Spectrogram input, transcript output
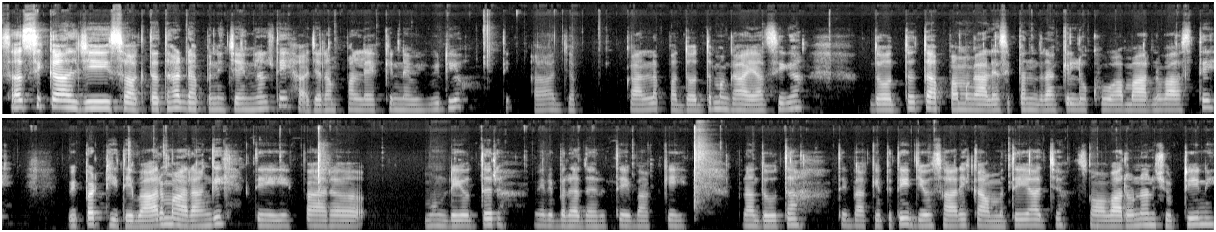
ਸਤਿ ਸ਼੍ਰੀ ਅਕਾਲ ਜੀ, ਸਵਾਗਤ ਹੈ ਤੁਹਾਡਾ ਆਪਣੇ ਚੈਨਲ ਤੇ। ਹਾਜ਼ਰ ਆਪਾਂ ਲੈ ਕੇ ਨਵੀਂ ਵੀਡੀਓ ਤੇ ਅੱਜ ਕੱਲ ਆਪਾਂ ਦੁੱਧ ਮੰਗਾਇਆ ਸੀਗਾ। ਦੁੱਧ ਤਾਂ ਆਪਾਂ ਮੰਗਾ ਲਿਆ ਸੀ 15 ਕਿਲੋ ਖੋਆ ਮਾਰਨ ਵਾਸਤੇ। ਵੀ ਭੱਠੀ ਤੇ ਬਾਹਰ ਮਾਰਾਂਗੇ ਤੇ ਪਰ ਮੁੰਡੇ ਉਧਰ, ਮੇਰੇ ਬ੍ਰਦਰ ਤੇ ਬਾਕੀ ਆਪਣਾ ਦੋਤਾ ਤੇ ਬਾਕੀ ਭਤੀਜੇ ਉਹ ਸਾਰੇ ਕੰਮ ਤੇ ਅੱਜ ਸੋਮਵਾਰ ਉਹਨਾਂ ਨੂੰ ਛੁੱਟੀ ਨਹੀਂ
